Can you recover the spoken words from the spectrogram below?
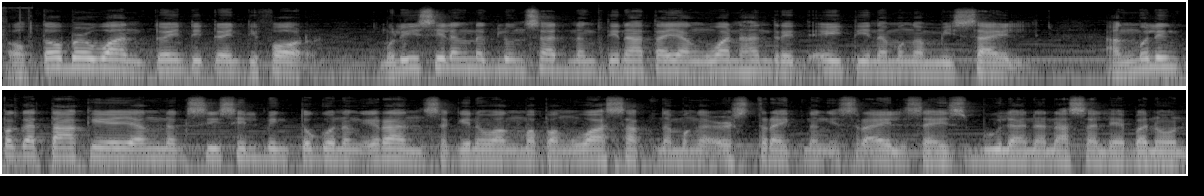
October 1, 2024, muli silang naglunsad ng tinatayang 180 na mga missile. Ang muling pag-atake ay ang nagsisilbing tugon ng Iran sa ginawang mapangwasak na mga airstrike ng Israel sa Hezbollah na nasa Lebanon.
